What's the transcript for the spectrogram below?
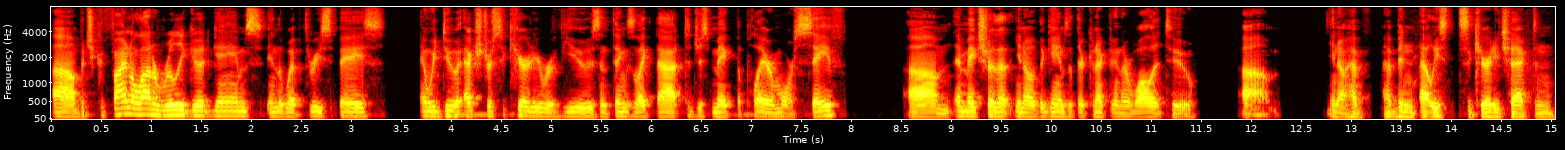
uh, but you can find a lot of really good games in the Web3 space. And we do extra security reviews and things like that to just make the player more safe um, and make sure that you know the games that they're connecting their wallet to, um, you know, have have been at least security checked and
